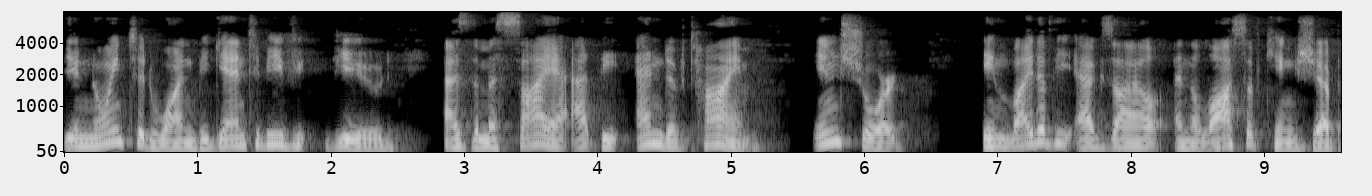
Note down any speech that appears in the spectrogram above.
The Anointed One began to be viewed as the Messiah at the end of time. In short, in light of the exile and the loss of kingship,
